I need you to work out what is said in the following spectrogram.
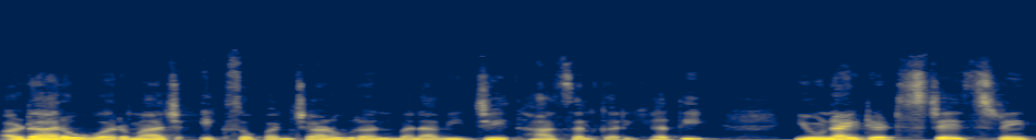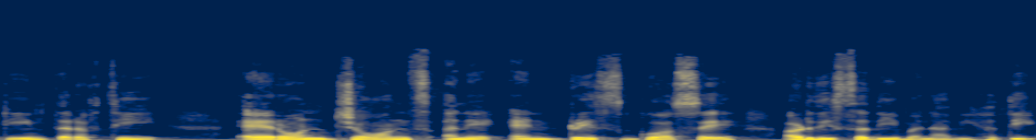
અઢાર ઓવરમાં જ એકસો પંચાણું રન બનાવી જીત હાંસલ કરી હતી. યુનાઇટેડ સ્ટેટ્સની ટીમ તરફથી એરોન જોન્સ અને એન્ડ્રીસ ગોસે અડધી સદી બનાવી હતી.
